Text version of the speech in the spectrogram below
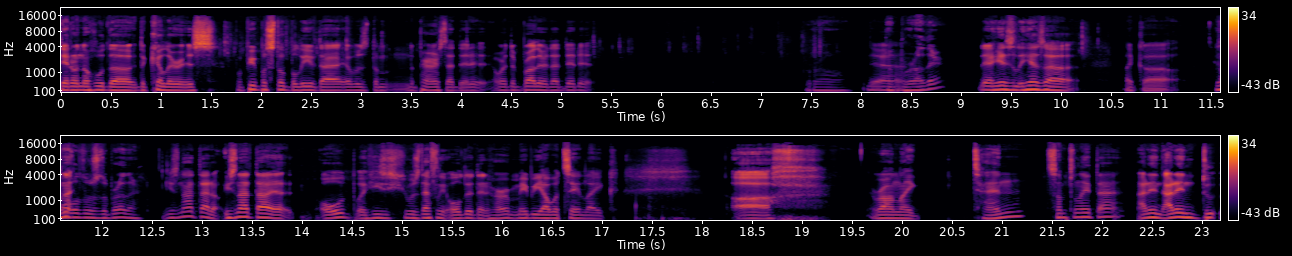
they don't know who the the killer is, but people still believe that it was the the parents that did it or the brother that did it. Bro. Yeah. The brother? Yeah, he has he has a like a How not- old was the brother? He's not that he's not that old, but he's he was definitely older than her. Maybe I would say like uh around like 10, something like that. I didn't I didn't do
